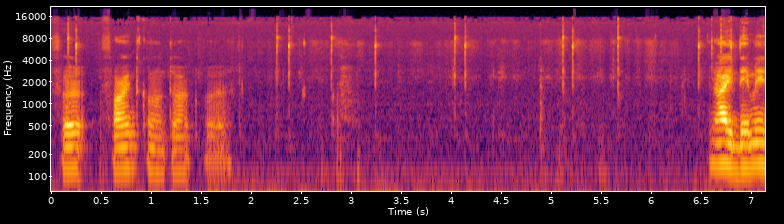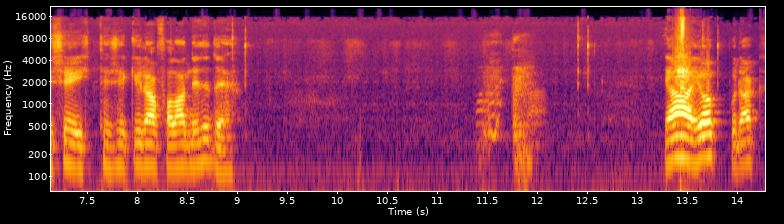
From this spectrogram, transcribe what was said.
For, find contact with. Hay demin şey teşekkürler falan dedi de. Ya yok bırak.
